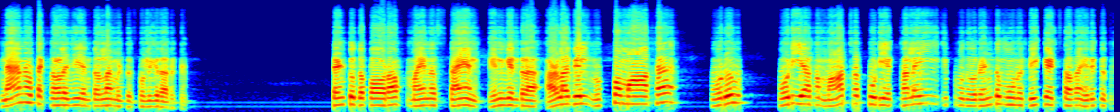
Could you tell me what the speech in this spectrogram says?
நானோ டெக்னாலஜி என்றெல்லாம் என்று சொல்கிறார்கள். Ten to the power of minus nine என்கின்ற அளவில் நுட்பமாக ஒரு மொழியாக மாற்றக்கூடிய கலை இப்போது ஒரு ரெண்டு மூணு டிகேட்ஸாக தான் இருக்குது.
